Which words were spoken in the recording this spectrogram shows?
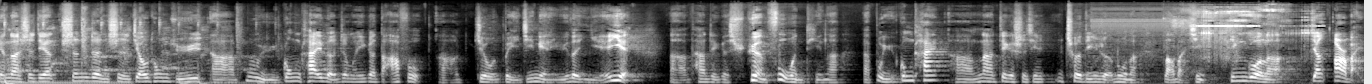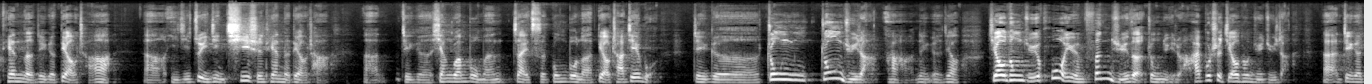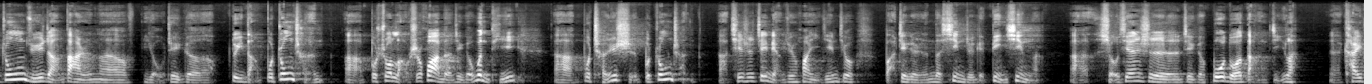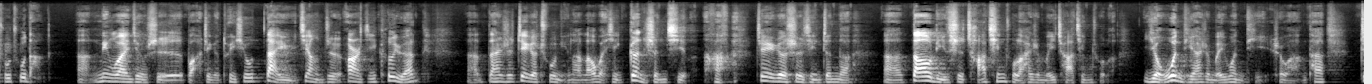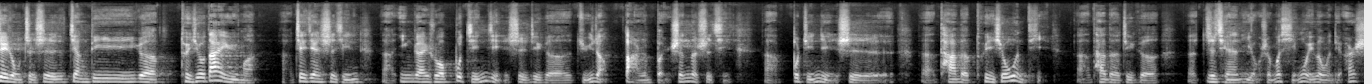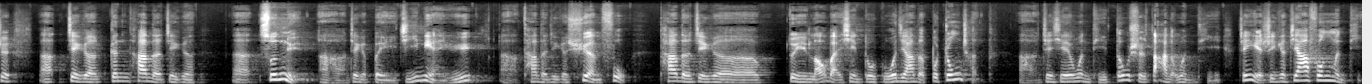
前段时间，深圳市交通局啊不予公开的这么一个答复啊，就北极鲶鱼的爷爷啊，他这个炫富问题呢啊不予公开啊，那这个事情彻底惹怒了老百姓。经过了将二百天的这个调查啊啊，以及最近七十天的调查啊，这个相关部门再次公布了调查结果。这个钟钟局长啊，那个叫交通局货运分局的钟局长，还不是交通局局长啊。这个钟局长大人呢，有这个对党不忠诚啊，不说老实话的这个问题啊，不诚实、不忠诚啊。其实这两句话已经就把这个人的性质给定性了啊。首先是这个剥夺党籍了，呃，开除出党。啊，另外就是把这个退休待遇降至二级科员，啊，但是这个处理呢，老百姓更生气了哈。这个事情真的，啊，到底是查清楚了还是没查清楚了？有问题还是没问题，是吧？他这种只是降低一个退休待遇吗？啊，这件事情啊，应该说不仅仅是这个局长大人本身的事情，啊，不仅仅是呃他的退休问题。啊，他的这个呃之前有什么行为的问题，而是啊这个跟他的这个呃孙女啊，这个北极鲶鱼啊，他的这个炫富，他的这个对老百姓、对国家的不忠诚啊，这些问题都是大的问题，这也是一个家风问题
